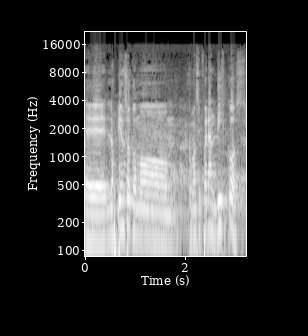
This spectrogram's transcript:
eh, los pienso como como si fueran discos.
